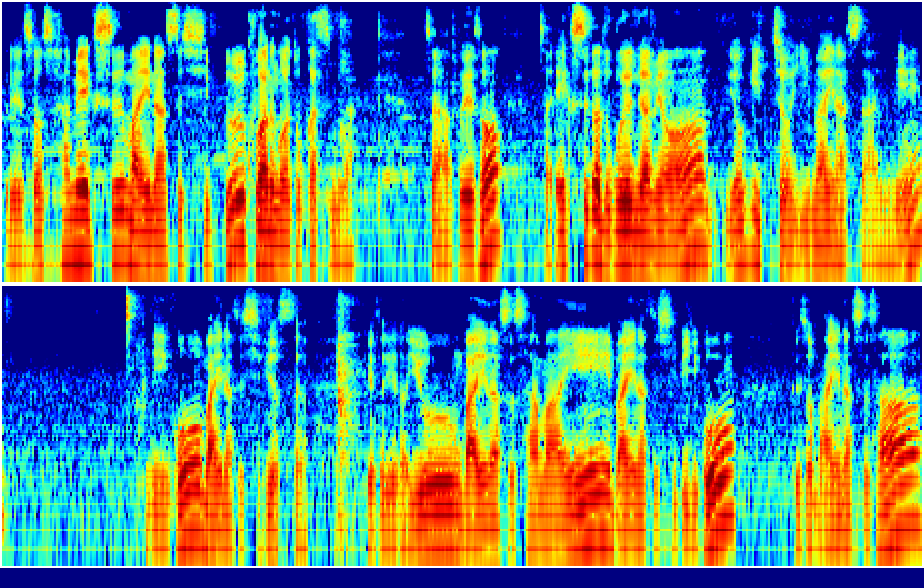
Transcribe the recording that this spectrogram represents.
그래서 3x 마이너스 10을 구하는 거와 똑같습니다. 자, 그래서, 자, x가 누구였냐면, 여기 있죠. 2 마이너스 i. 그리고 마이너스 10이었어요. 그래서 얘가 6 마이너스 3i 마이너스 11이고, 그래서 마이너스 4,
